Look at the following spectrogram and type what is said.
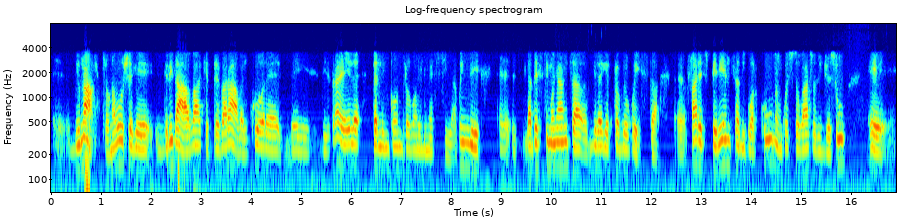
eh, di un altro, una voce che gridava, che preparava il cuore dei, di Israele per l'incontro con il Messia. Quindi eh, la testimonianza direi che è proprio questa, eh, fare esperienza di qualcuno, in questo caso di Gesù, e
